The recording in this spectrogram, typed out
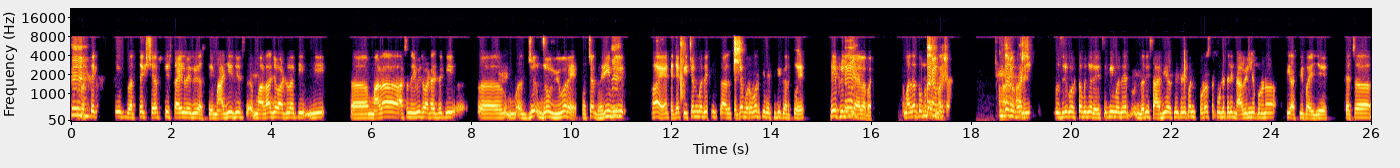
प्रत्येक प्रत्येक शेफची स्टाईल वेगळी असते. माझी जी मला जे वाटलं की मी मला असं नेहमीच वाटायचं की जो व्ह्युअर आहे त्याच्या घरी मी आहे त्याच्या किचनमध्ये त्याच्या बरोबर ती रेसिपी करतोय. हे फिलिंग यायला पाहिजे. माझा तो प्रयत्न बरोबर. आणि दुसरी गोष्ट म्हणजे रेसिपीमध्ये जरी साधी असली तरी पण थोडस कुठेतरी नाविन्यपूर्ण ती असली पाहिजे. त्याचं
